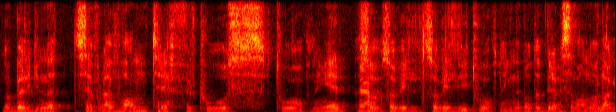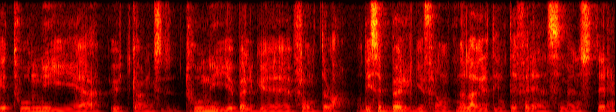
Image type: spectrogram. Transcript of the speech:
Når bølgene ser for deg vann treffer to, to åpninger, Ja. så, så, vil, så vil de to åpningene på en måte bremse vannet og lage to nye, utgangs, to nye bølgefronter. Da. Og disse bølgefrontene lager et interferensemønster.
